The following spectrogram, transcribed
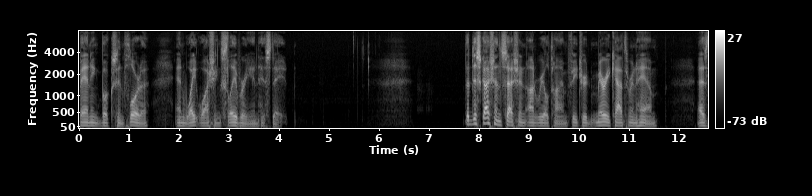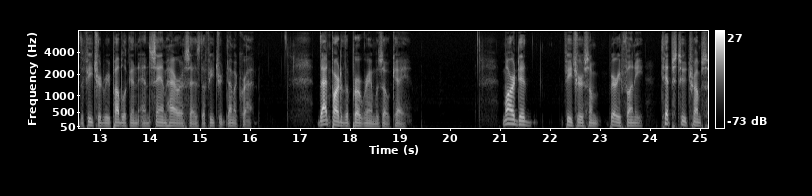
banning books in Florida and whitewashing slavery in his state? The discussion session on Real Time featured Mary Catherine Ham as the featured Republican and Sam Harris as the featured Democrat. That part of the program was okay. Maher did feature some very funny tips to Trump's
